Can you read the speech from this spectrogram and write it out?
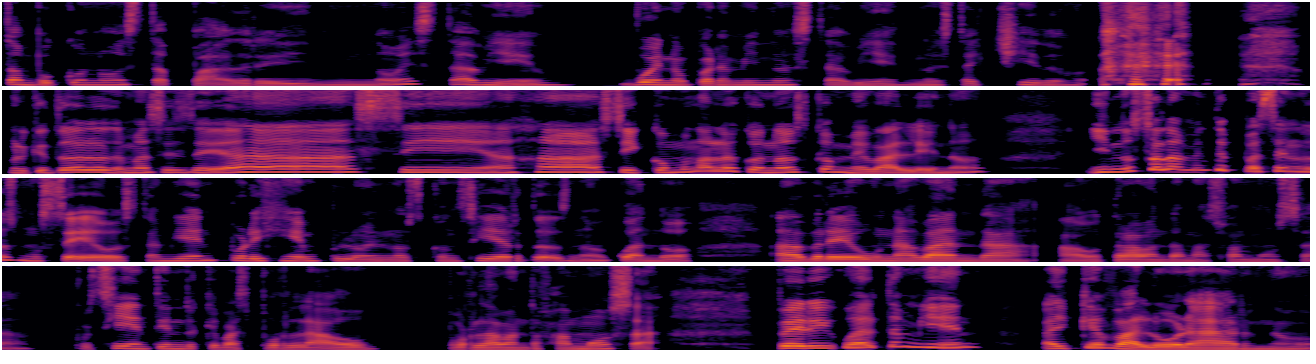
tampoco no está padre y no está bien. Bueno, para mí no está bien, no está chido. porque todo lo demás es de, ah, sí, ajá, sí, como no lo conozco me vale, ¿no? Y no solamente pasa en los museos, también, por ejemplo, en los conciertos, ¿no? Cuando abre una banda a otra banda más famosa, pues sí, entiendo que vas por la, por la banda famosa, pero igual también hay que valorar, ¿no?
